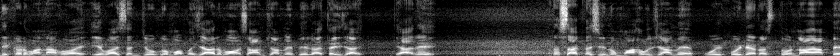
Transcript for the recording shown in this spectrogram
નીકળવાના હોય એવા સંજોગોમાં બજારમાં સામસામે ભેગા થઈ જાય, ત્યારે રસાકસીનો માહોલ જામે, કોઈ કોઈને રસ્તો ના આપે.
